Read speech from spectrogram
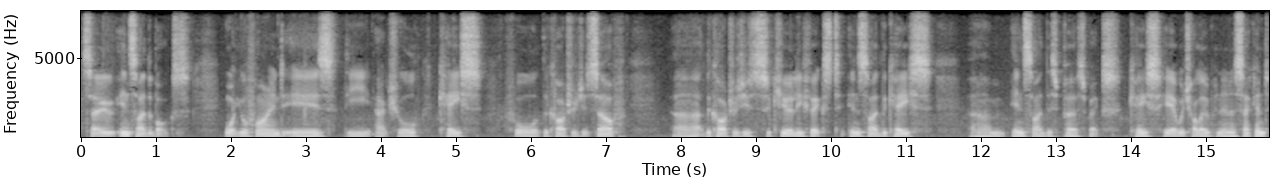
So inside the box, what you'll find is the actual case for the cartridge itself. Uh, the cartridge is securely fixed inside the case, um, inside this Perspex case here, which I'll open in a second.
